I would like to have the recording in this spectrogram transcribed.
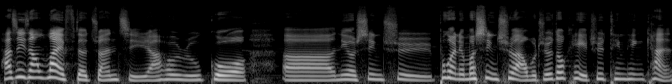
它是一张 Life 的专辑。然后如果呃你有兴趣，不管你有没有兴趣啊，我觉得都可以去听听看。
